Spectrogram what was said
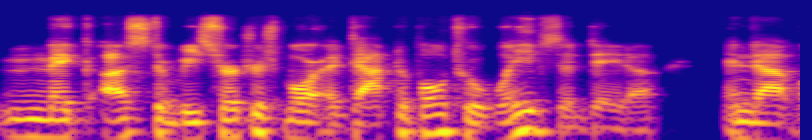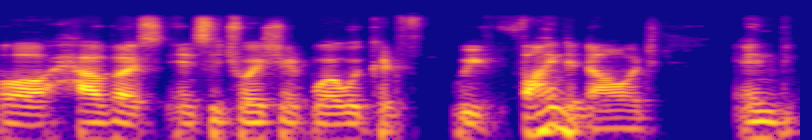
make us, the researchers, more adaptable to waves of data, and that will have us in situations where we could refine the knowledge and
